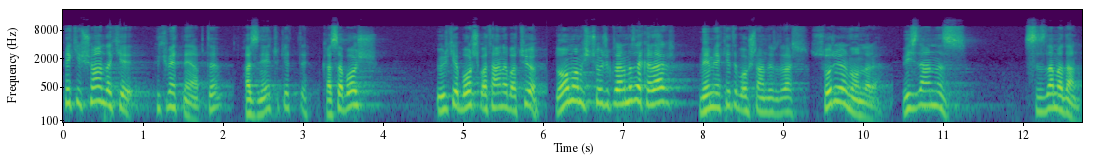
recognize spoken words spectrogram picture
Peki şu andaki hükümet ne yaptı? Hazineyi tüketti. Kasa boş. Ülke borç batağına batıyor. Doğmamış çocuklarımıza kadar memleketi borçlandırdılar. Soruyorum onlara. Vicdanınız sızlamadan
